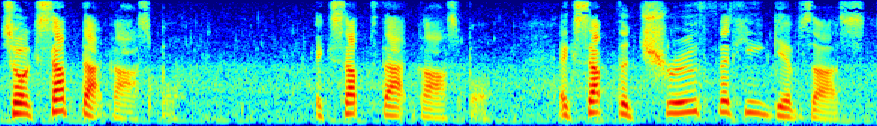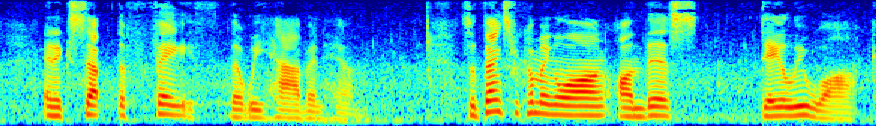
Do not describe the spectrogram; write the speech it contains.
So accept that gospel. Accept that gospel. Accept the truth that He gives us, and accept the faith that we have in Him. So thanks for coming along on this daily walk.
